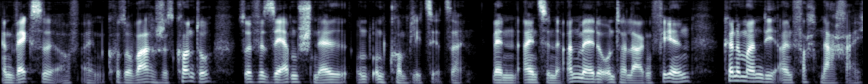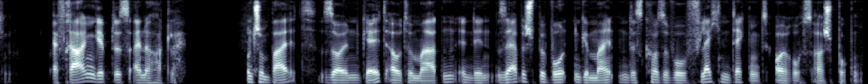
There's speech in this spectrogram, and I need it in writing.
ein Wechsel auf ein kosovarisches Konto soll für Serben schnell und unkompliziert sein. Wenn einzelne Anmeldeunterlagen fehlen, könne man die einfach nachreichen. Bei Fragen gibt es eine Hotline. Und schon bald sollen Geldautomaten in den serbisch bewohnten Gemeinden des Kosovo flächendeckend Euros ausspucken.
